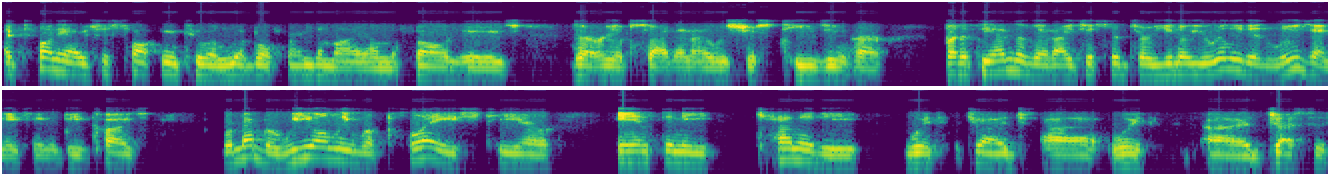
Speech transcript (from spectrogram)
It's funny. I was just talking to a liberal friend of mine on the phone who's very upset, and I was just teasing her. But at the end of it, I just said to her, "You know, you really didn't lose anything because remember, we only replaced here Anthony Kennedy with Judge uh, with uh, Justice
